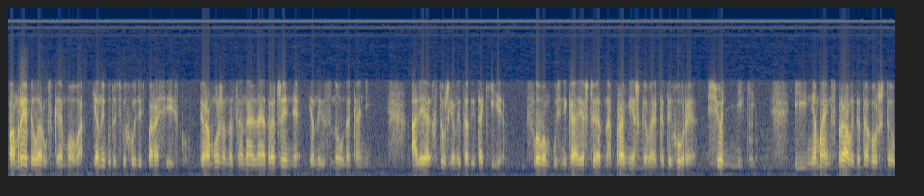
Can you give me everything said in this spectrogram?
Памрэ беларуская мова яны будуць выходзіць па-расейску. Пераможа нацыянальнае адраджэнне яны зноў на кані. Але хто ж яны тады такія словам узнікае яшчэ адна прамежкавая катэгорыя сённікі. І не маем справы да таго што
